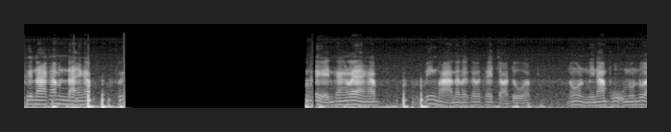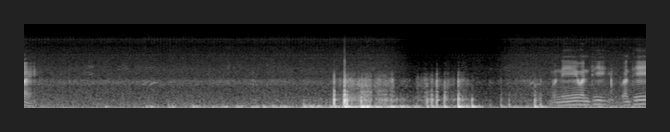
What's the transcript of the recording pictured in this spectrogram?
คือนาข้ามบันไดครับเคยเห็นครั้งแรกครับ วิ่งผ่านแต่เราก็ไม่เคยจอดดูครับนู่นมีน้ำพุนู้นด้วยวันนี้วันที่วันที่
